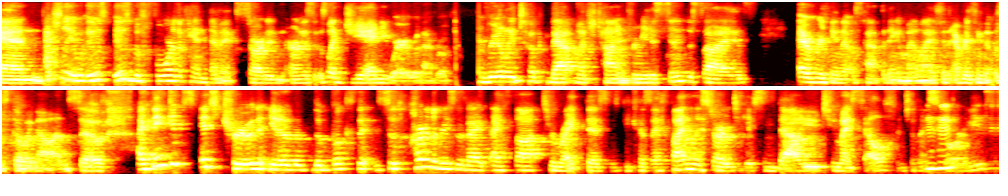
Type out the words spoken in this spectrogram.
And actually, it was it was before the pandemic started in earnest. It was like January when I wrote. That. It really took that much time for me to synthesize everything that was happening in my life and everything that was going on. So I think it's it's true that you know the, the book that so part of the reason that I, I thought to write this is because I finally started to give some value to myself and to my mm-hmm. stories.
